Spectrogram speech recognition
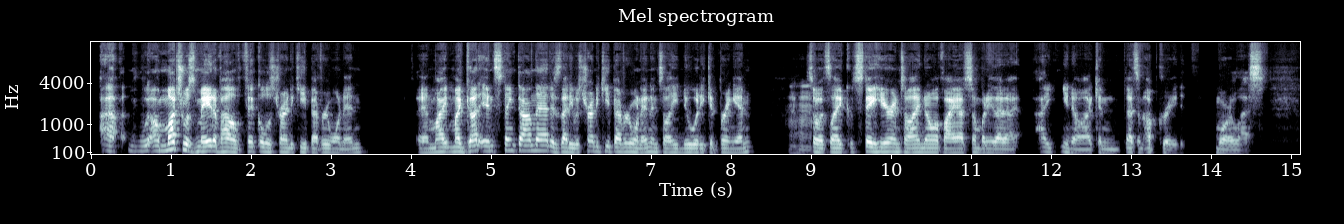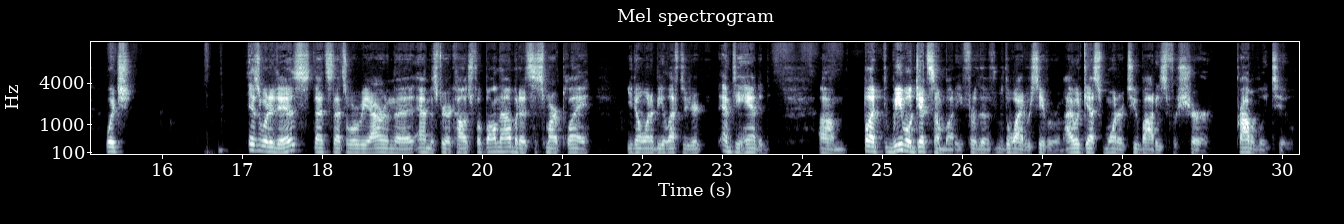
Uh, uh, much was made of how Fickell was trying to keep everyone in, and my my gut instinct on that is that he was trying to keep everyone in until he knew what he could bring in. Mm-hmm. So it's like stay here until I know if I have somebody that I, I you know I can that's an upgrade more or less, which is what it is. That's that's where we are in the atmosphere of college football now. But it's a smart play you don't want to be left empty-handed. Um, but we will get somebody for the the wide receiver room. I would guess one or two bodies for sure, probably two.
